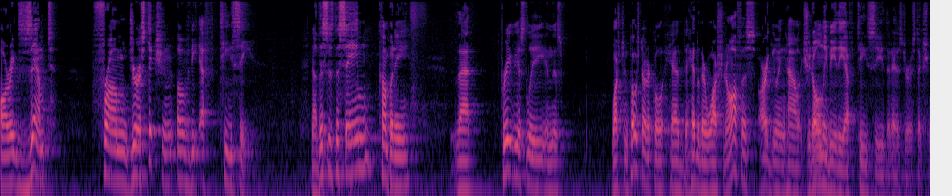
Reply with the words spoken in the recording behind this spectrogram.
are exempt from jurisdiction of the FTC. Now, this is the same company that previously in this Washington Post article had the head of their Washington office arguing how it should only be the FTC that has jurisdiction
